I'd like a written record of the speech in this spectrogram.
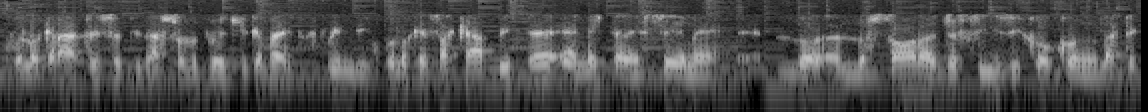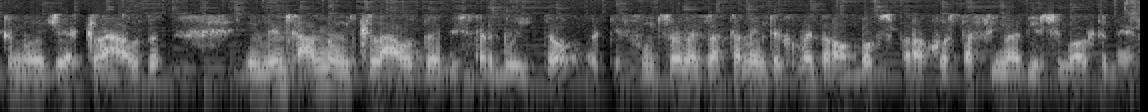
quello gratis ti dà solo 2 GB. Quindi quello che fa Cabit è mettere insieme lo, lo storage fisico con la tecnologia cloud inventando un cloud distribuito che funziona esattamente come Dropbox però costa fino a 10 volte meno.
